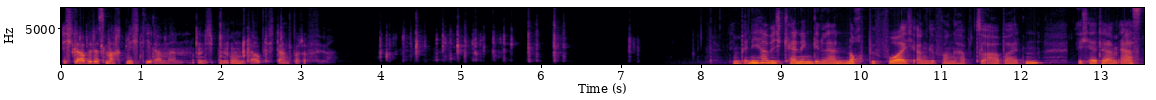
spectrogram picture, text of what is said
Ich glaube, das macht nicht jeder Mann und ich bin unglaublich dankbar dafür. Den Benny habe ich kennengelernt, noch bevor ich angefangen habe zu arbeiten. Ich hätte am 1.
